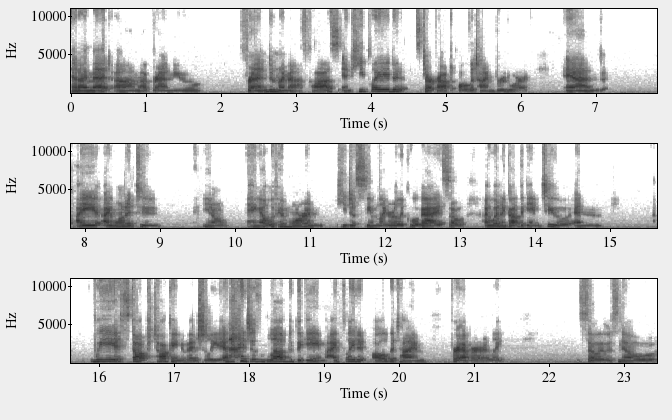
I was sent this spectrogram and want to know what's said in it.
and I met um, a brand new friend in my math class, and he played StarCraft all the time, Brood War. And I, I wanted to, you know, hang out with him more and he just seemed like a really cool guy so i went and got the game too and we stopped talking eventually and i just loved the game. I played it all the time forever like so it was no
